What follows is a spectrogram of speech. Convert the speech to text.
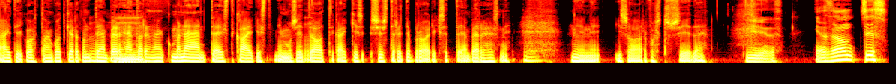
äitiä kohtaan, kun oot kertonut teidän perheen Mm. tarinaa. Kun mä näen teistä kaikista, millaisia te Mm. ootte, kaikki systerit ja broidikset teidän perheessä, niin, Mm. Niin, niin iso arvostus siitä. Kiitos. Ja se on siis,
